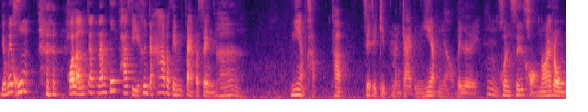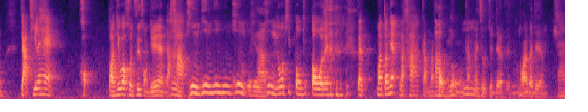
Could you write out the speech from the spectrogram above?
เดี๋ยวไม่คุ้ม พอหลังจากนั้นปุ๊บภาษีขึ้นจากห้าเปอร์เซ็นต์แปดเปอร์เซ็นต์อ่าเงียบครับครับ เศรษฐกิจมันกลายเป็นเงียบเหงาไปเลยอืมคนซื้อของน้อยลงจากที่แรกขอ ตอนที่ว่าคนซื้อของเยอะเนี่ยราคาพุ่งพุ่งพุ่งพุ่งพุ่งโอ้โหครับพุ่งนึกว่าคริปโตคริปโตเลย แต่มาตอนเนี้ยราคากลับมาต่ำตกลงกลับอืมมาสู่จุดเดิมหรือน้อยกว่าเดิมใช่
